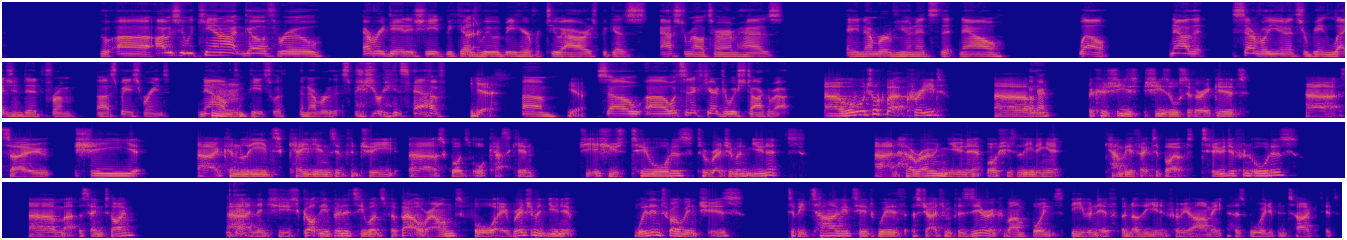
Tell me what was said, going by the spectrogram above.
Uh, obviously, we cannot go through every data sheet because No. we would be here for two hours because Astra Militarum has a number of units that now, well, now that several units are being legended from uh, Space Marines, now Mhm. competes with the number that Space Marines have. Yes. Um, Yeah. So, uh, what's the next character we should talk about? Uh, well, we'll talk about Creed um, Okay. because she's she's also very good. Uh, so she uh, can lead Cadian's infantry uh, squads or Kasrkin. She issues two orders to regiment units, uh, and her own unit, while she's leading it, can be affected by up to two different orders um, at the same time. Okay. Uh, and then she's got the ability once per battle round for a regiment unit within 12 inches to be targeted with a stratagem for zero command points, even if another unit from your army has already been targeted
